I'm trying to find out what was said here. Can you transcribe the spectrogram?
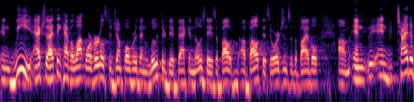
and we actually, I think, have a lot more hurdles to jump over than Luther did back in those days about, about this, the origins of the Bible, um, and, and try to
